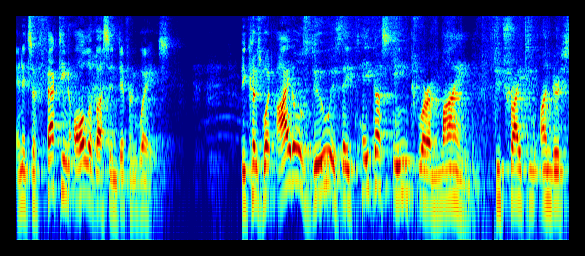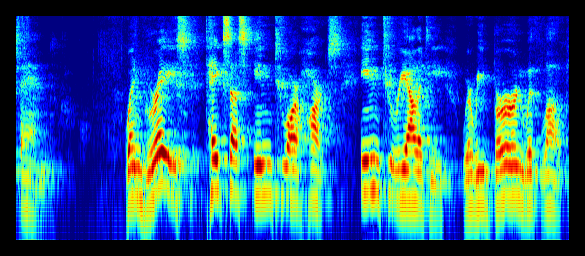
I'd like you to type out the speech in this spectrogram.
and it's affecting all of us in different ways. Because what idols do is they take us into our mind to try to understand. When grace takes us into our hearts, into reality, where we burn with love.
